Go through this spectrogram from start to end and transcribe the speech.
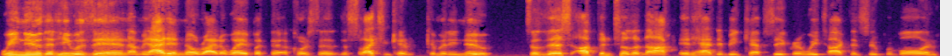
we knew that he was in. I mean, I didn't know right away, but the, of course the, the selection com- committee knew. So this, up until the knock, it had to be kept secret. We talked at Super Bowl, and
